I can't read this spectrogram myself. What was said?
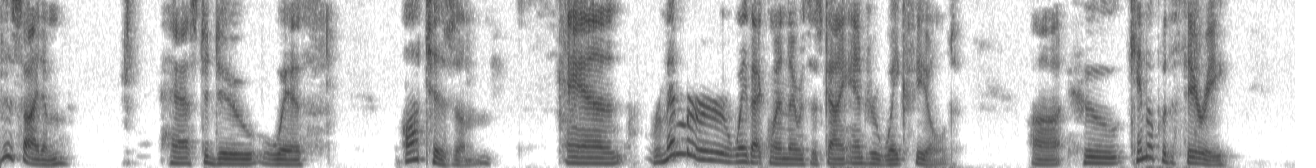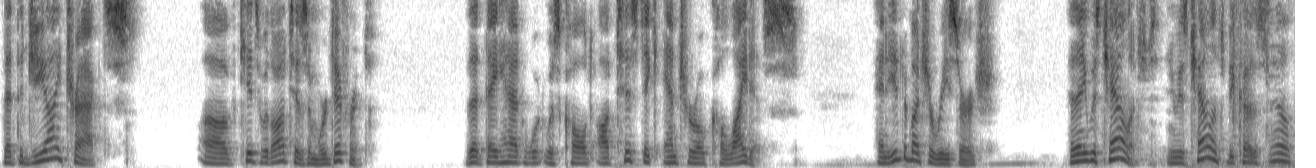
this item has to do with autism. And remember way back when there was this guy, Andrew Wakefield, uh, who came up with a theory that the GI tracts of kids with autism were different. That they had what was called autistic enterocolitis. And he did a bunch of research, and then he was challenged. And he was challenged because you know,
